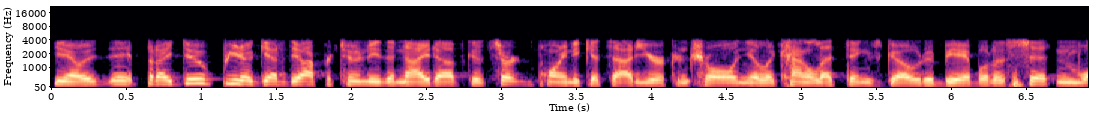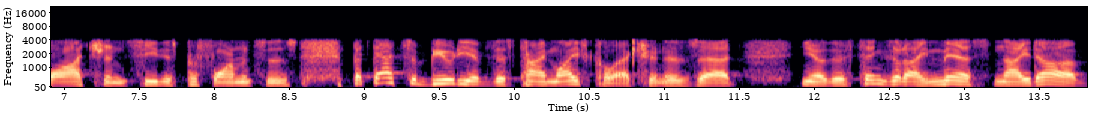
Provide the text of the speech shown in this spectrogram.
you know. It, but I do, you know, get the opportunity the night of because at a certain point it gets out of your control and you kind of let things go to be able to sit and watch and see these performances. But that's the beauty of this Time Life collection is that, you know, the things that I miss night of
